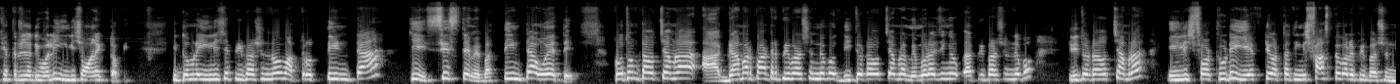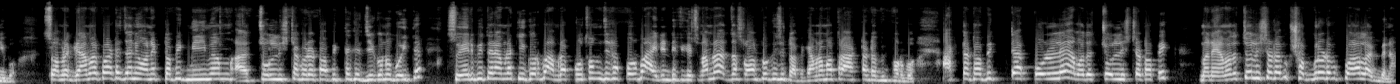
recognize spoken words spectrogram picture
ক্ষেত্রে যদি বলি, ইংলিশে অনেক টপিক কিন্তু তোমরা ইংলিশে প্রিপারেশন নেব মাত্র তিনটা কি? সিস্টেমে বা তিনটা ওয়েতে প্রথমটা হচ্ছে আমরা গ্রামার পার্টের প্রিপারেশন নেব। দ্বিতীয়টা হচ্ছে আমরা মেমোরাইজিং এর প্রিপারেশন নেব। তৃতীয়টা হচ্ছে আমরা ইংলিশ ফর টুডে ইএফটি অর্থাৎ ইংলিশ ফার্স্ট পেপারের প্রিপারেশন নিব। সো আমরা গ্রামার পার্টে জানি অনেক টপিক মিনিমাম চল্লিশটা করে টপিক থাকে যে কোনো বইতে। সো এর ভিতরে আমরা কি করব? আমরা প্রথম যেটা পড়ব আইডেন্টিফিকেশন আমরা জাস্ট অল্প কিছু টপিক আমরা মাত্র আটটা টপিক পড়ব। আটটা টপিকটা পড়লে আমাদের চল্লিশটা টপিক মানে আমাদের চল্লিশটা টপিক সবগুলো টপিক পড়া লাগবে না।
